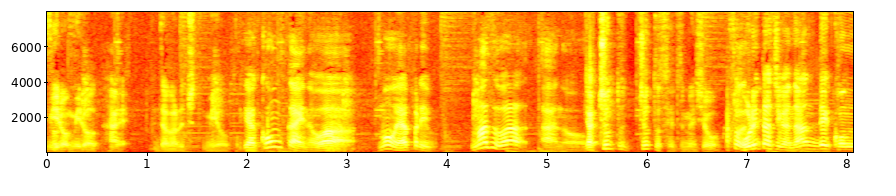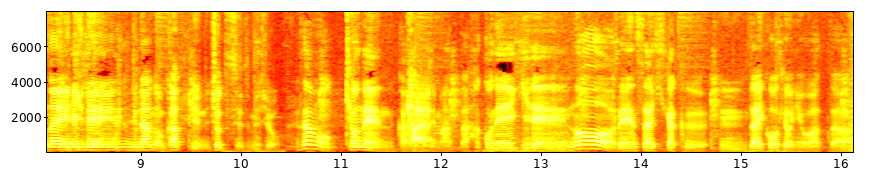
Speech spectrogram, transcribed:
見ろ見ろって、はい。だからちょっと見ようと思って。いや今回のは、もうやっぱりまずはあのいやちょっとちょっと説明しよう。ね俺たちがなんでこんな駅伝なのかっていうのちょっと説明しよそれはもう去年から始まった箱根駅伝の連載企画、うん。大好評に終わった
